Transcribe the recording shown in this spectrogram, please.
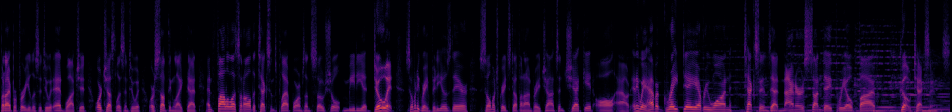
But I prefer you listen to it and watch it, or just listen to it, or something like that. And follow us on all the Texans platforms on social media. Do it. So many great videos there. So much great stuff on Andre Johnson. Check it all out. Anyway, have a great day, everyone. Texans at Niners Sunday 305. Go Texans.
